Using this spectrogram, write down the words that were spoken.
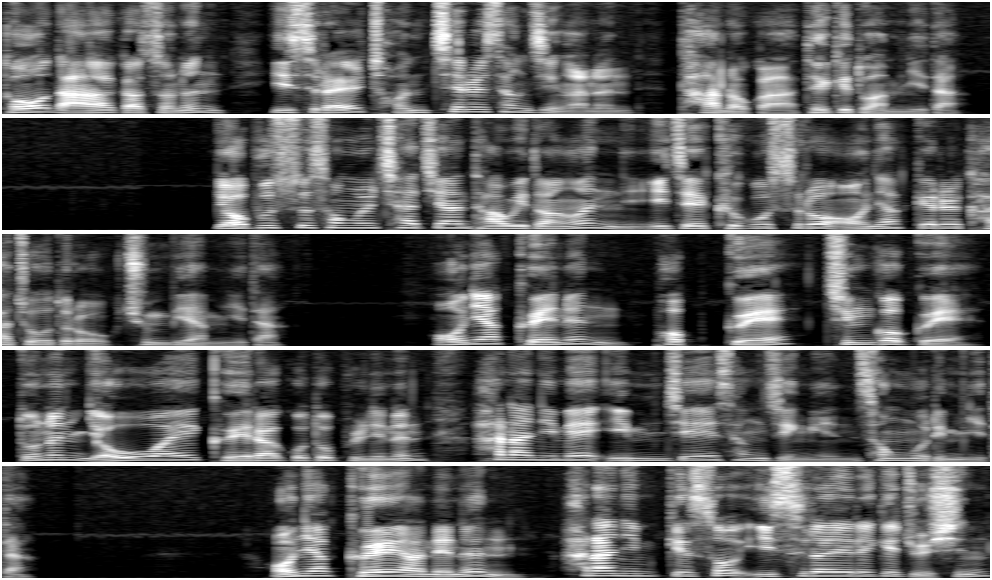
더 나아가서는 이스라엘 전체를 상징하는 단어가 되기도 합니다. 여부스 성을 차지한 다윗 왕은 이제 그곳으로 언약궤를 가져오도록 준비합니다. 언약궤는 법궤, 증거궤 또는 여호와의 궤라고도 불리는 하나님의 임재의 상징인 성물입니다. 언약궤 안에는 하나님께서 이스라엘에게 주신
